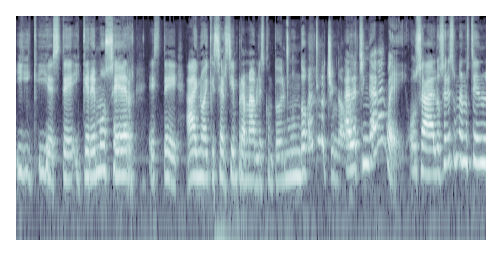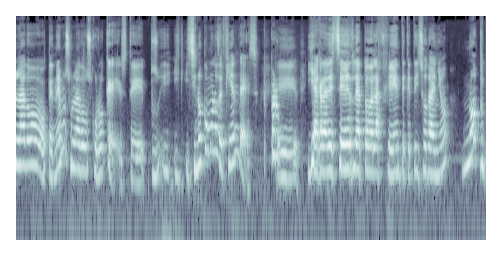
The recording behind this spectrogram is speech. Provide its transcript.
y, y, este, y queremos ser, este, ay, no hay que ser siempre amables con todo el mundo. Ay, la chingada. A la chingada, güey. O sea, los seres humanos tienen un lado, o tenemos un lado oscuro que, este, pues, y, y- y si no, ¿cómo lo defiendes? Pero- Eh, y agradecerle a toda la gente que te hizo daño. No, pues,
